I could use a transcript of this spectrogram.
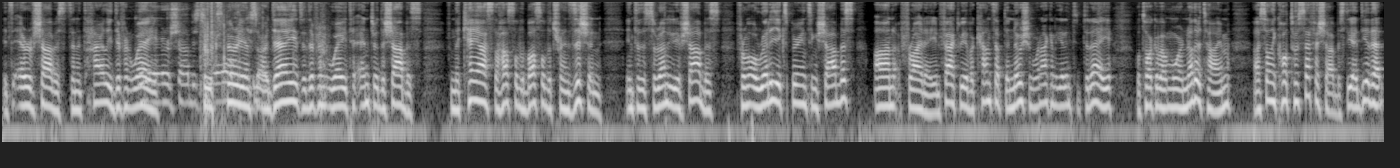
it's Erev Shabbos. It's an entirely different way to experience our day. It's a different way to enter the Shabbos. From the chaos, the hustle, the bustle, the transition into the serenity of Shabbos, from already experiencing Shabbos on Friday. In fact, we have a concept, a notion we're not going to get into today. We'll talk about more another time. Uh, something called Tosefah Shabbos, the idea that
